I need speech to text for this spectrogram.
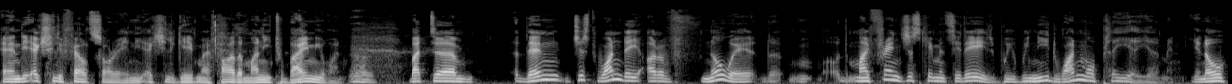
And he actually felt sorry, and he actually gave my father money to buy me one. Uh-huh. But um, then just one day out of nowhere, the, my friend just came and said, "Hey, we, we need one more player here, man. You know,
